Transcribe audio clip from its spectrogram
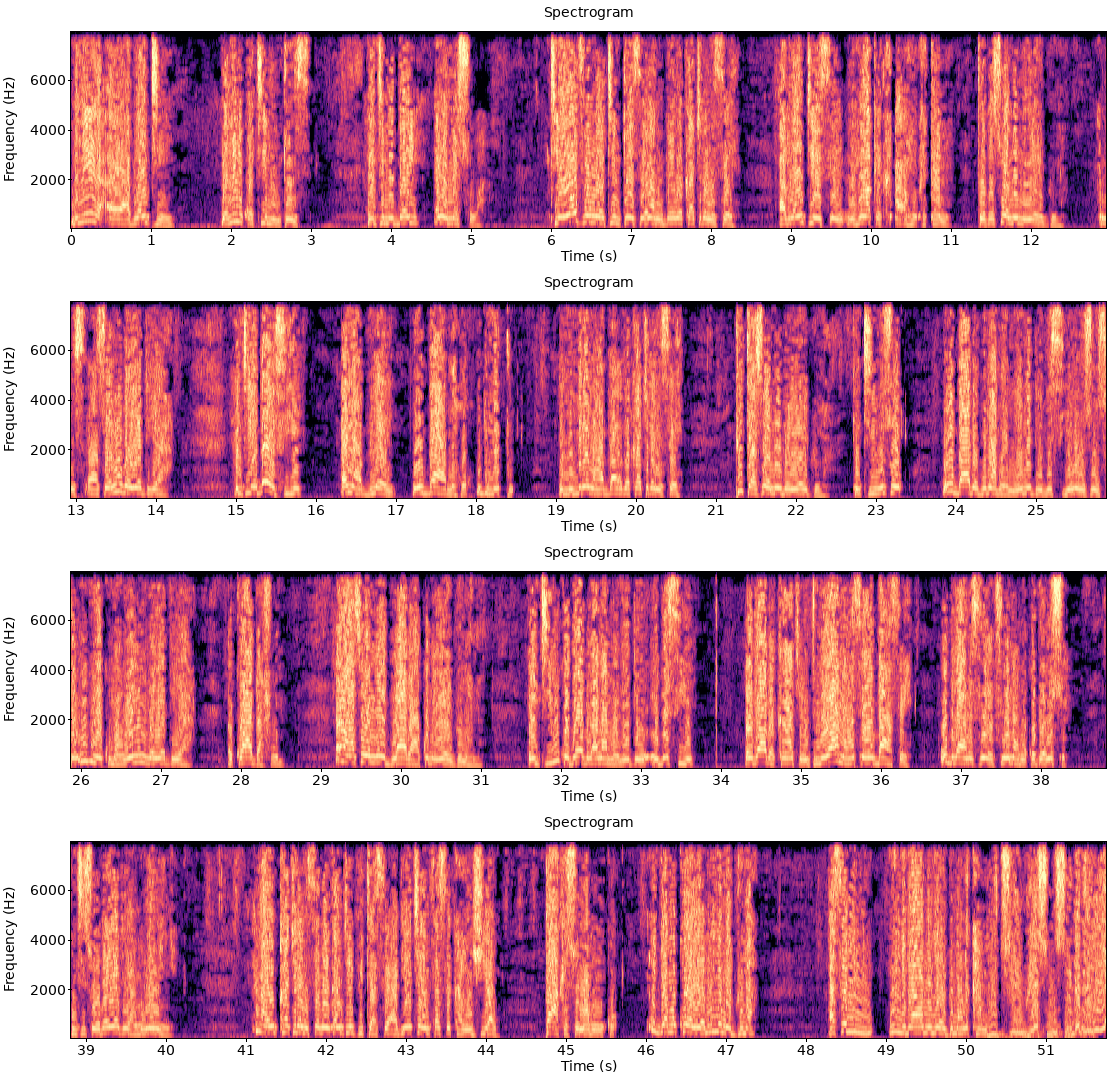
Me ne eh, aberanteɛ yi, yɛne no kɔtee ne ntoosi. Enti me ba yi na mɛsoa. Nti yɛwɔ afuom wɔte ntoosi ɛna me ba yi bɛka kyerɛ me sɛ, aberanteɛ se ne ho akeka ahokeka no, nti ɔpɛ sɛ ɔne ne yɛ adwuma. Ɛne sɛ, sɛ ɔne wobɛyɛ deɛ a. Nti yɛbaa fie, ɛna Blair yi, wobaa me hɔ, wode moto. Anwummerɛ na aba bɛka kyerɛ me sɛ, Peter sɛ ɔne wobɛyɛ adwuma. Nti wo so, wobaa bɛbɔ ma amanneɛ ne deɛ ɛbɛsi, ɛna me so sɛ, wobɛyɛ kuma, wɔne no bɛyɛ deɛ a. Ɛkɔ ara da fam. Ɛna asɛ wo ne wo bra baako na ɛyɛ adwuma no. Enti wokɔbɔ wo bra no amanneɛ deɛ ɛbɛsie. Ɔba abɛka akyerɛ. Enti mewaa na asan baa sɛ wo bra no sɛ afuo na mokɔdɔ no so nti sɛ ɔbɛyɛ deɛ a mo ne no nyɛ. Ɛna woka kyerɛɛ me sɛ menka nkyerɛ Peter sɛ adeɛ kyɛ a mfa sekan nhyia wo paake so na monkɔ. Mogya mo kɔɔeɛ, moyɛ mo adwuma. Asɛm no ni, mo nyinaa moyɛɛ adwuma no kama. Enti moyɛɛ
